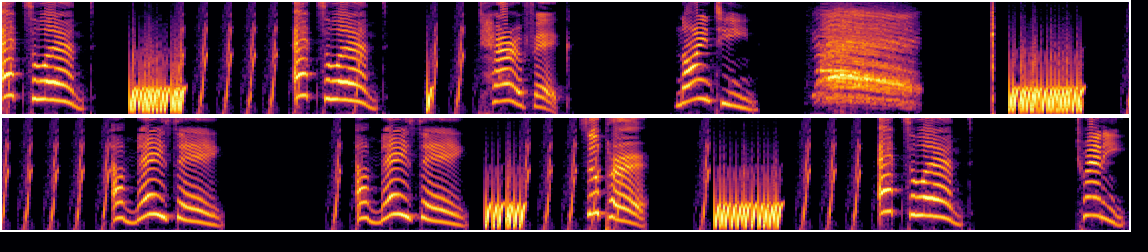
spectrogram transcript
Excellent! Excellent! Terrific! Nineteen! Yay! Amazing! Amazing! Super! Excellent! 20.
